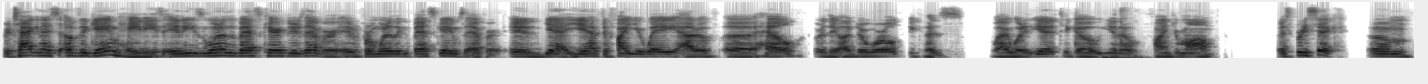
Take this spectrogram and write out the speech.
protagonist of the game Hades, and he's one of the best characters ever, and from one of the best games ever. And yeah, you have to fight your way out of uh, hell or the underworld because why wouldn't you to go, you know, find your mom? It's pretty sick. Um,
